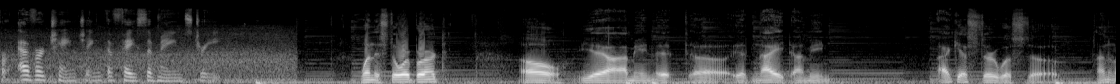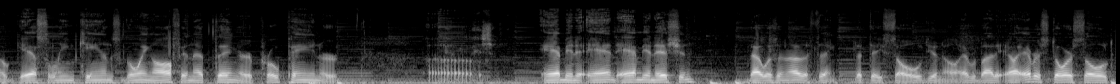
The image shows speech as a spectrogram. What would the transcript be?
forever changing the face of Main Street. When the store burnt, oh yeah, I mean, it, uh, at night, I mean, I guess there was, uh, I don't know, gasoline cans going off in that thing or propane or uh, ammunition. and ammunition. That was another thing that they sold, you know, everybody, uh, every store sold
